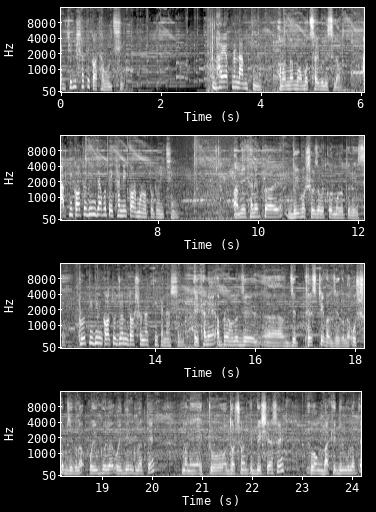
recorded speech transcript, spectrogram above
একজনের সাথে কথা বলছি। ভাই আপনার নাম কি? আমার নাম মোহাম্মদ সাইবুল ইসলাম। আপনি কতদিন যাবত এখানে কর্মরত রয়েছেন? আমি এখানে প্রায় দুই বছর যাবৎ কর্মরত রয়েছি। প্রতিদিন কতজন দর্শনার্থী এখানে আসেন? এখানে আপনার হলো যে যে ফেস্টিভ্যাল যেগুলো উৎসব যেগুলো ওইগুলো ওই দিনগুলোতে মানে একটু দর্শনার্থী বেশি আসে। এবং বাকি দিনগুলোতে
